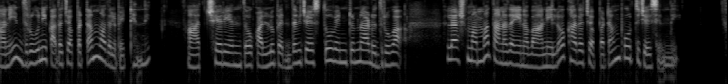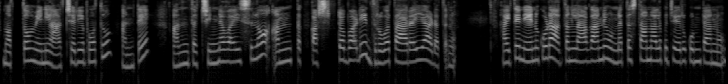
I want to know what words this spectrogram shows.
అని ధ్రువుని కథ చెప్పటం మొదలుపెట్టింది. ఆశ్చర్యంతో కళ్ళు పెద్దవి చేస్తూ వింటున్నాడు ధ్రువ. లక్ష్మమ్మ తనదైన బాణీలో కథ చెప్పటం పూర్తి చేసింది. మొత్తం విని ఆశ్చర్యపోతూ అంటే అంత చిన్న వయసులో అంత కష్టపడి ధ్రువ అతను అయితే నేను కూడా అతనిలాగానే ఉన్నత స్థానాలకు చేరుకుంటాను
